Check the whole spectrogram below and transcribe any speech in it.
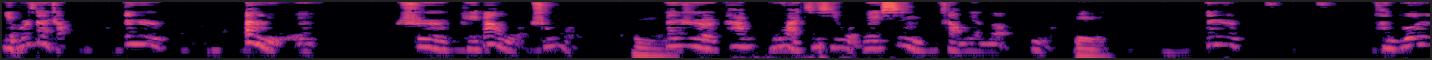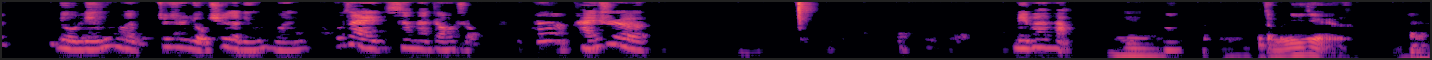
也不是在找，但是伴侣是陪伴我生活的，嗯但是他无法激起我对性上面的欲望。嗯但是很多有灵魂，就是有趣的灵魂，都在向他招手，他还是没办法。嗯，怎么理解呢？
